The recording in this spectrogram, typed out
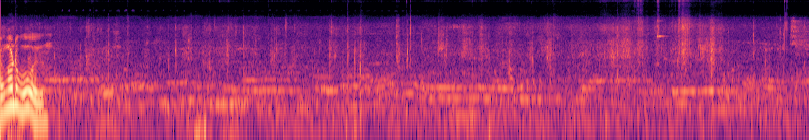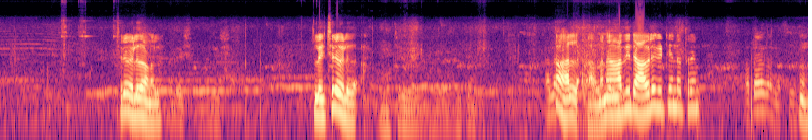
എങ്ങോട്ട് പോവോ ഇത്? ഇച്ചിരി വലുതാണല്ലോ. അല്ല ഇച്ചിരി വലുതാ. ആ അല്ല അങ്ങനെ ആദ്യം രാവിലെ കിട്ടിയതിന്റെ അത്രയും അത്ര തന്നെ ഉം.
